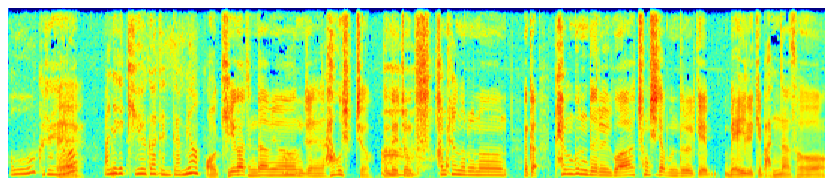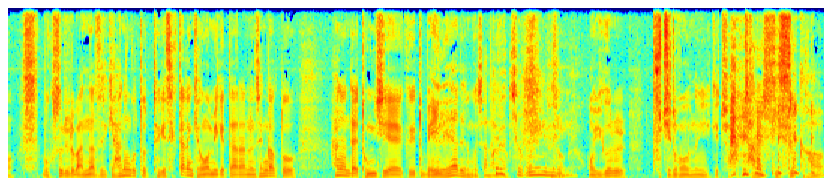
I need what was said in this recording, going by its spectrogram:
오, 그래요? 네. 만약에 기회가 된다면? 어, 기회가 된다면 어. 이제 하고 싶죠. 근데 아. 좀 한편으로는 그러니까 팬분들과 청취자분들 이렇게 매일 이렇게 만나서 목소리를 만나서 이렇게 하는 것도 되게 색다른 경험이겠다라는 생각도 하는데 동시에 그게 또 매일 해야 되는 거잖아요. 그렇죠. 매일 그래서. 어 이거를 부지런히 이렇게 잘할 수 있을까?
